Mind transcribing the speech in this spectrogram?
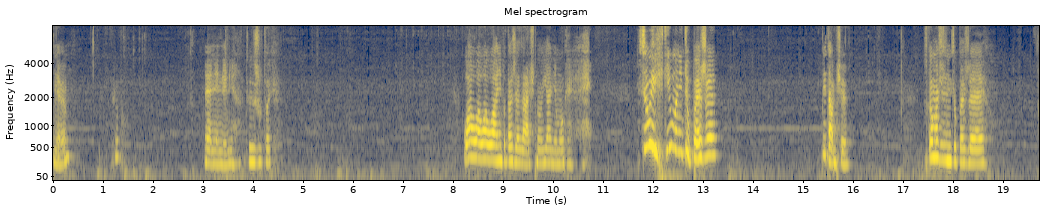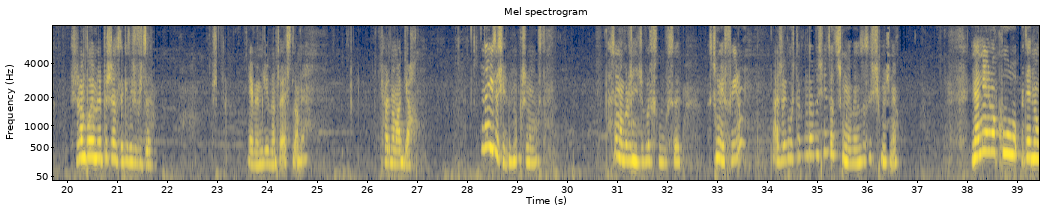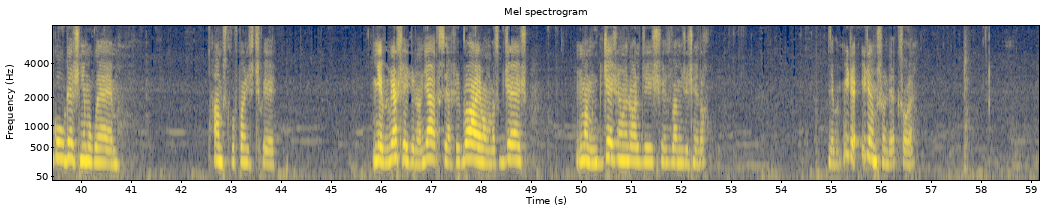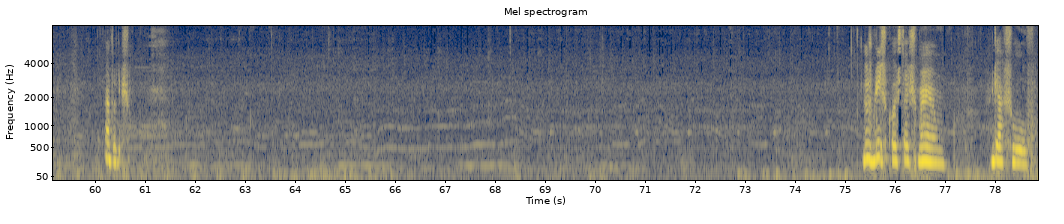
Nie wiem. Nie, nie, nie, nie. To jest żółtek. Ła, ła, ła, ła, nie toperze zaś. No ja nie mogę. Cały ich team, a nie toperze. Pytam się. Skąd macie nie toperze? Szczerze wam powiem, że pierwszy raz takie coś widzę. Nie wiem, dziwne to jest dla mnie. Czarna magia. No i zasilę krzywy most. Czasem mam wrażenie, że po prostu se wstrzymuje film, a że już tak naprawdę się nie zatrzymuje, więc dosyć śmiesznie. No nie no kurde, no go uderzyć nie mogłem. Hamstwo w państwie. Nie wiem, ja się idę na diaksy, ja się boję, mam was gdzieś. Mam gdzieś emeraldy, się z wami żyć nie da. Nie wiem, idę, idziemy stąd jak sole. A to gdzieś. Już blisko jesteśmy. Dziaszów.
